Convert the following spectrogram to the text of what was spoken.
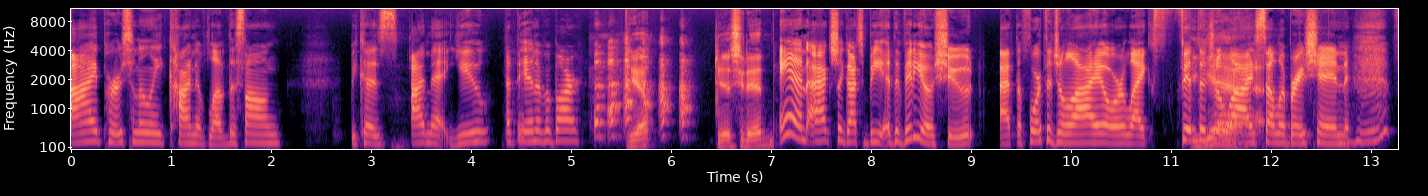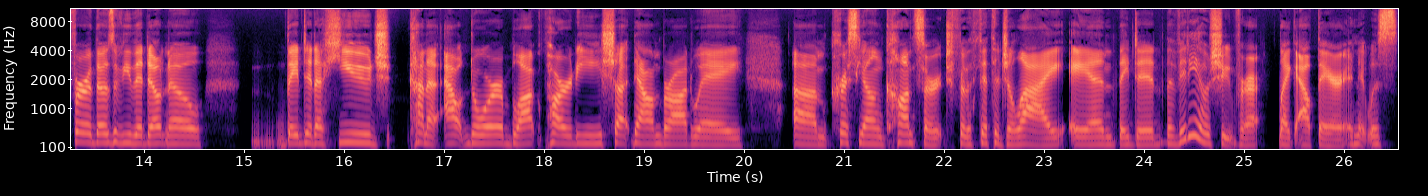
I personally kind of love the song because I met you at the end of a bar. Yep. yes, you did. And I actually got to be at the video shoot at the 4th of July or like 5th of Yeah. July celebration. Mm-hmm. For those of you that don't know, they did a huge kind of outdoor block party, shut down Broadway, um, Chris Young concert for the 5th of July. And they did the video shoot for like out there. And it was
